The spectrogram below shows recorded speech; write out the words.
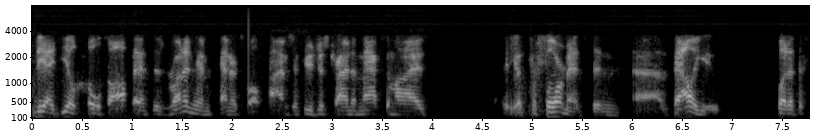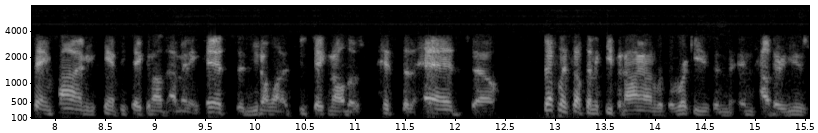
the ideal Colts offense is running him 10 or 12 times if you're just trying to maximize you know, performance and uh, value. But at the same time, you can't be taking all that many hits, and you don't want to be taking all those hits to the head. So definitely something to keep an eye on with the rookies and, and how they're used.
